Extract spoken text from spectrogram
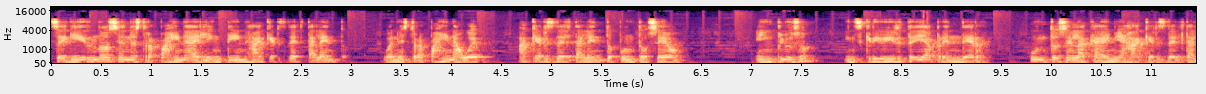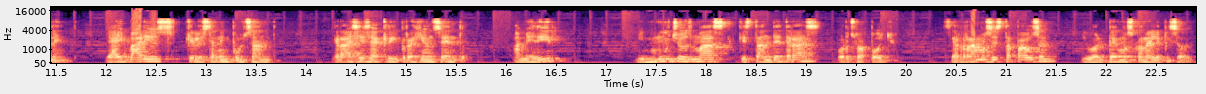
seguirnos en nuestra página de LinkedIn Hackers del Talento o en nuestra página web hackersdeltalento.co e incluso inscribirte y aprender juntos en la Academia Hackers del Talento. Ya hay varios que lo están impulsando, gracias a CRIP Región Centro, a Medir y muchos más que están detrás por su apoyo. Cerramos esta pausa y volvemos con el episodio.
